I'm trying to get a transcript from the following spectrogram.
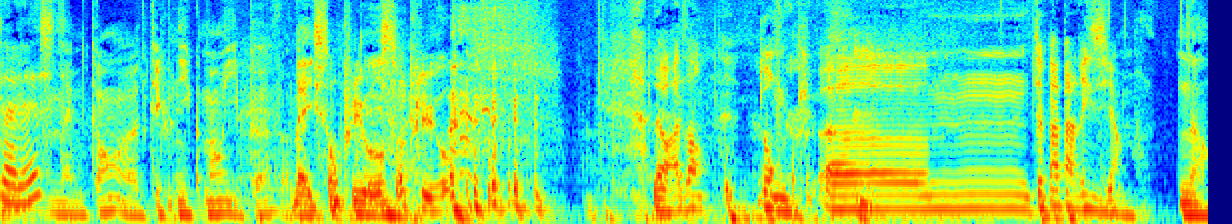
temps, à l'est. En même temps, euh, techniquement, ils peuvent. Bah, ils sont plus hauts. Ils sont plus hauts. Alors attends, donc euh, t'es pas parisien. Non.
